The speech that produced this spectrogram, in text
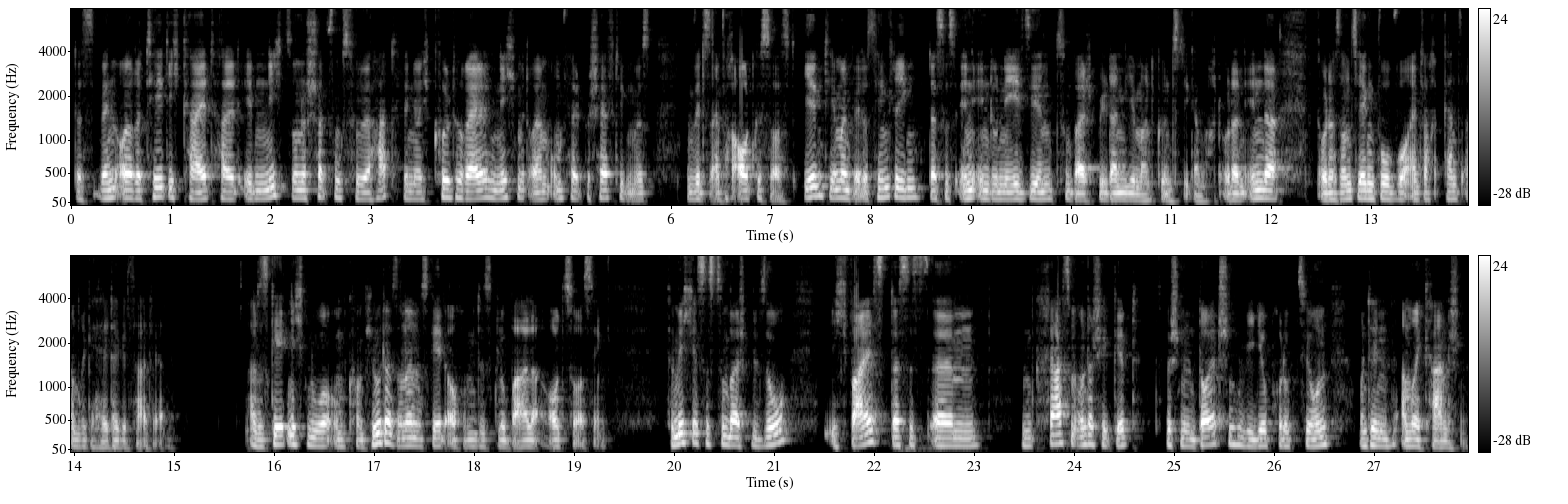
dass wenn eure Tätigkeit halt eben nicht so eine Schöpfungshöhe hat, wenn ihr euch kulturell nicht mit eurem Umfeld beschäftigen müsst, dann wird es einfach outgesourced. Irgendjemand wird es hinkriegen, dass es in Indonesien zum Beispiel dann jemand günstiger macht oder in Inder oder sonst irgendwo, wo einfach ganz andere Gehälter gezahlt werden. Also es geht nicht nur um Computer, sondern es geht auch um das globale Outsourcing. Für mich ist es zum Beispiel so, ich weiß, dass es ähm, einen krassen Unterschied gibt zwischen den deutschen Videoproduktionen und den amerikanischen.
